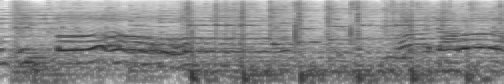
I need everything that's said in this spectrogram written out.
cántico. Alabado.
